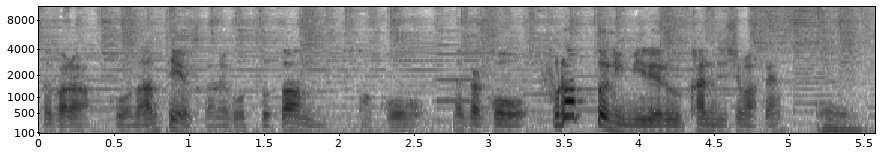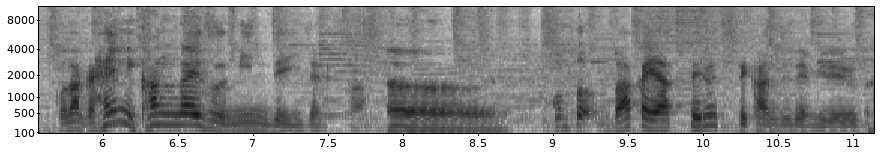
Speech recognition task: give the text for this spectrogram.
だから、こう、なんていうんですかね、ゴッドタンはこう、なんかこう、フラットに見れる感じしません？こうん。うなんか変に考えず見んでいいじゃないですか。うん。本当バカやってるって感じで見れる。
